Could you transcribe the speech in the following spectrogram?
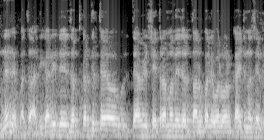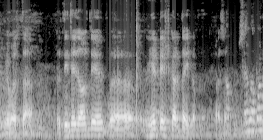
नाही नाही. आता अधिकारी जे जप्त करतील त्या त्या क्षेत्रामध्ये जर तालुका लेवलवर काहीच नसेल व्यवस्था तर तिथे जाऊन ते हे टेस्ट करता येईल आपलं. असं. साहेब आपण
